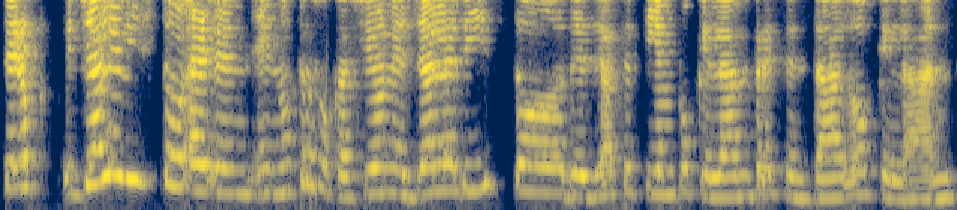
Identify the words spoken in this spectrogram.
Pero ya la he visto en, en otras ocasiones, ya la he visto desde hace tiempo que la han presentado, que la han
